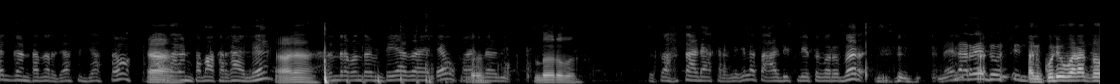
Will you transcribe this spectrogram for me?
एक घंटा जर जास्तीत जास्त हो. अर्धा घंटा भाकर खायले. पंधरा पंधरा मिनिटं या जायला. बरोबर. तर तो साडे अकराला गेला तर दिसले तर बरोबर. नाही ना रे दोन तीन आणि कुठे उभा राहतो?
